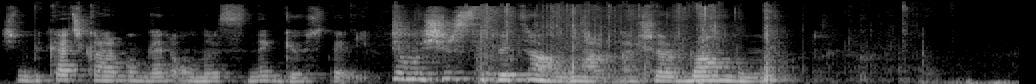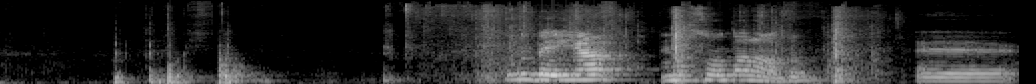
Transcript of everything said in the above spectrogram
Şimdi birkaç kargom geldi. Onları size göstereyim. Çamaşır sepeti aldım arkadaşlar. Bambu'nun. Bunu Beya Mason'dan aldım. Ee,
